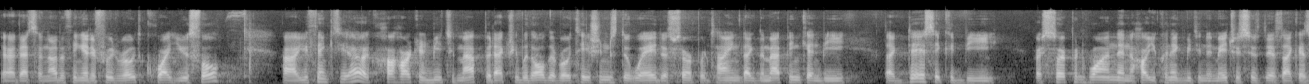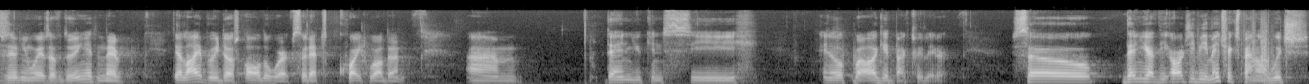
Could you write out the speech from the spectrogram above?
Uh, that's another thing Adafruit wrote, quite useful. Uh, you think, yeah, how hard can it be to map? But actually, with all the rotations, the way the serpentine, like the mapping can be like this, it could be a serpent one, and how you connect between the matrices, there's like a zillion ways of doing it, and their, their library does all the work, so that's quite well done. Um, then you can see and well, I'll get back to it later. So then you have the RGB matrix panel, which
